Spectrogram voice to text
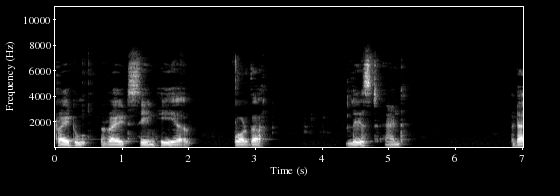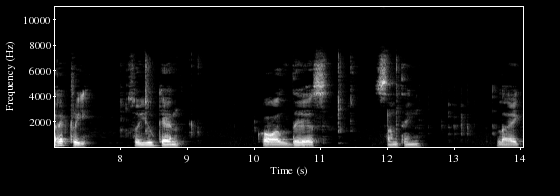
try to write same here for the list and directory so you can call this something like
